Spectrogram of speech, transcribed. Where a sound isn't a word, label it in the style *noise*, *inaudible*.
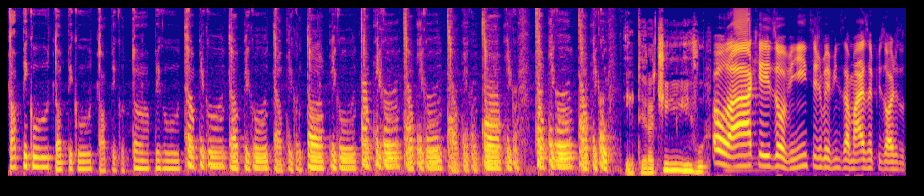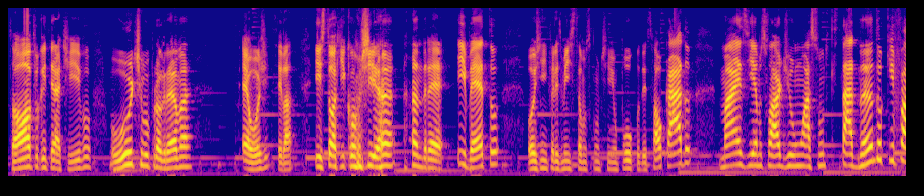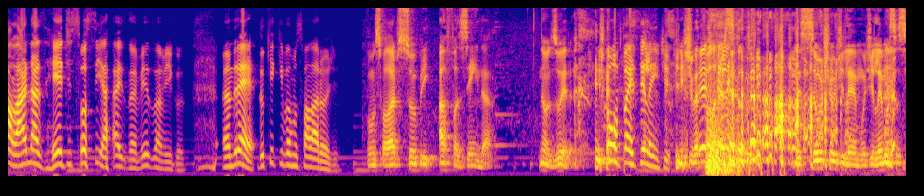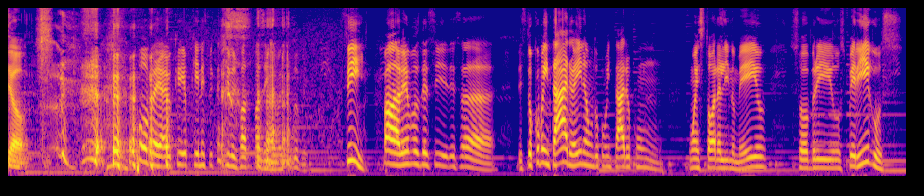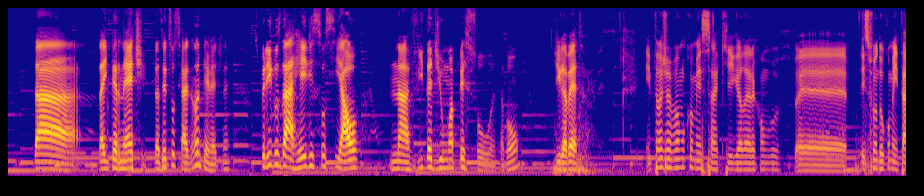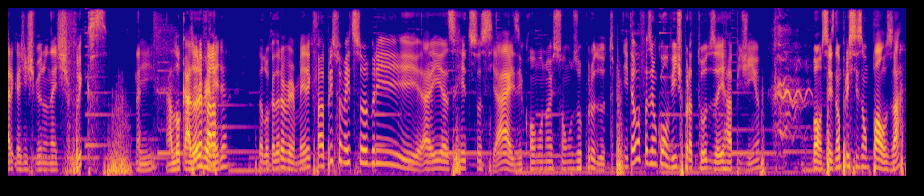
Tópico, tópico, tópico, tópico, tópico, tópico, tópico, tópico, tópico, tópico, tópico, tópico, tópico, tópico. Interativo. Olá, queridos ouvintes, sejam bem-vindos a mais um episódio do Tópico Interativo. O último programa é hoje, sei lá. Estou aqui com o Gian, André e Beto. Hoje, infelizmente, estamos com um time um pouco desfalcado, mas viemos falar de um assunto que está dando o que falar nas redes sociais, não é mesmo, amigos? André, do que, que vamos falar hoje? Vamos falar sobre A Fazenda. Não, zoeira. *laughs* Opa, excelente! A gente vai falar sobre The Social Dilemma, o dilema social. Pô, velho, eu fiquei, fiquei na expectativa de fato Fazenda, mas tudo bem. Sim, falaremos desse, dessa, desse documentário aí, né? Um documentário com uma história ali no meio sobre os perigos da, da internet, das redes sociais, não da internet, né? Os perigos da rede social na vida de uma pessoa, tá bom? Diga, Beto. Então já vamos começar aqui, galera. Como é... esse foi um documentário que a gente viu no Netflix, né? E a locadora fala- vermelha. da locadora vermelha, que fala principalmente sobre aí as redes sociais e como nós somos o produto. Então eu vou fazer um convite para todos aí rapidinho. *laughs* Bom, vocês não precisam pausar,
